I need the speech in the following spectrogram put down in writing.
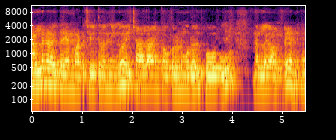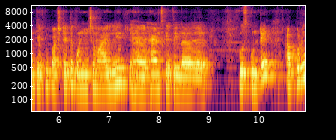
నల్లగా అవుతాయి అన్నమాట చేతులన్నీ. అవి చాలా ఇంకా ఒక రెండు మూడు రోజులు పోవు నల్లగా ఉంటాయి. అందుకని చెప్పి ఫస్ట్ అయితే కొంచెం ఆయిల్ని హ్యాండ్స్కి అయితే ఇలా పూసుకుంటే అప్పుడు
